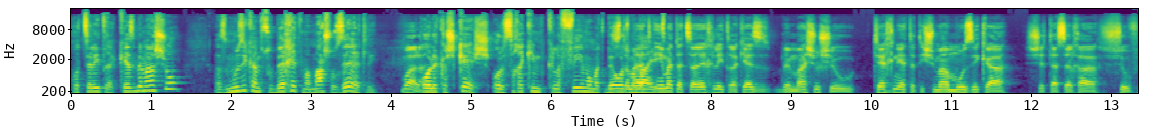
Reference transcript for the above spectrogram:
רוצה להתרכז במשהו, אז מוזיקה מסובכת ממש עוזרת לי. וואלה. או לקשקש, או לשחק עם קלפים או מטבעות זאת אומרת, בבית. אם אתה צריך להתרכז במשהו שהוא טכני, אתה תשמע מוזיקה שתעשה לך, שוב,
